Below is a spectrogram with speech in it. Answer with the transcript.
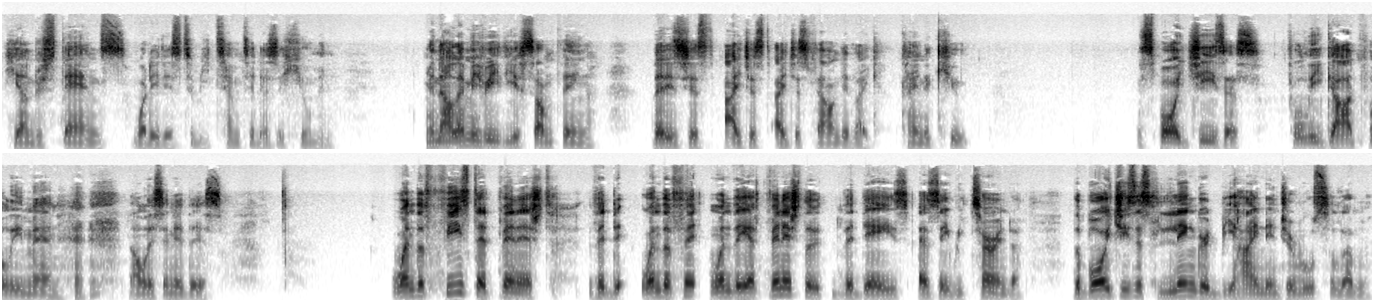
He understands what it is to be tempted as a human. And now let me read you something that is just I just I just found it like kind of cute. This boy Jesus, fully God, fully man. now listen to this. When the feast had finished, the when the when they had finished the, the days as they returned, the boy Jesus lingered behind in Jerusalem,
